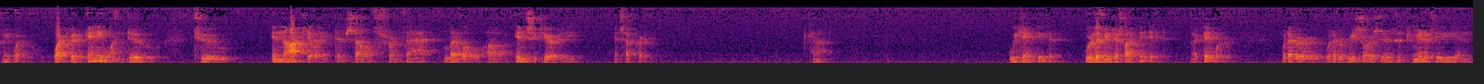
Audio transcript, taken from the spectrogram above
I mean, what, what could anyone do to inoculate themselves from that level of insecurity and suffering? Cannot. We can't either. We're living just like they did, like they were. Whatever, whatever resources and community and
